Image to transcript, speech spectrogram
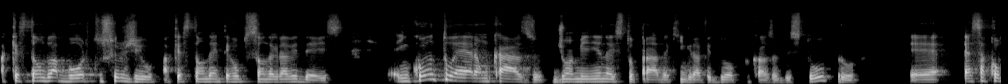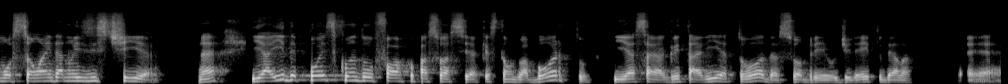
a questão do aborto surgiu, a questão da interrupção da gravidez. Enquanto era um caso de uma menina estuprada que engravidou por causa do estupro, é, essa comoção ainda não existia. Né? E aí, depois, quando o foco passou a ser a questão do aborto e essa gritaria toda sobre o direito dela é,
